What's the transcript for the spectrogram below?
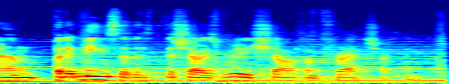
Um, but it means that the, the show is really sharp and fresh, I think.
